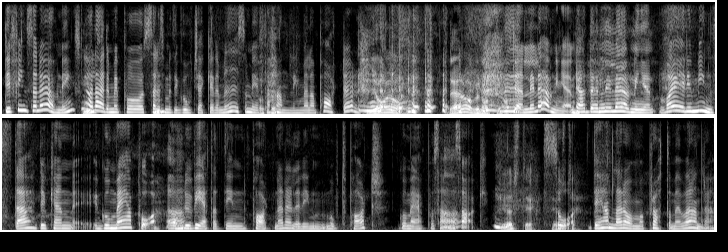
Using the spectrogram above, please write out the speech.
Det finns en övning som jag lärde mig på ett ställe som heter Gothia Akademi som är Mm. Okej. förhandling mellan parter. Ja, ja. Där har vi något ja. Den lilla övningen. Ja, den lilla övningen. Vad är det minsta du kan gå med på Ja. om du vet att din partner eller din motpart går med på samma Ja. sak? Just det. Just Så det. det handlar om att prata med varandra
